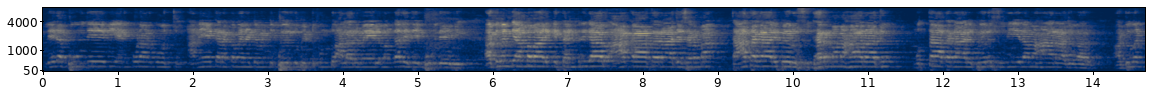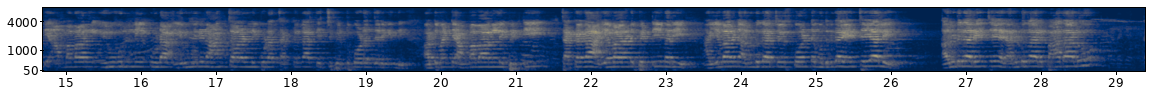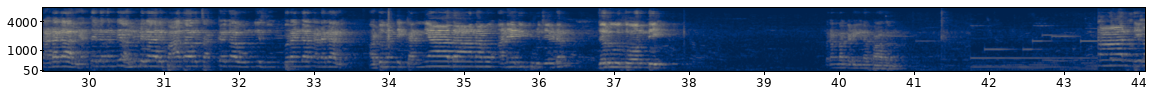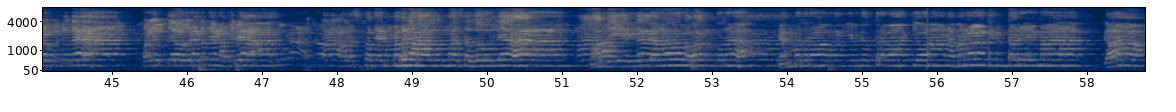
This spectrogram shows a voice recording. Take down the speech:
లేదా భూదేవి అని కూడా అనుకోవచ్చు. అనేక రకమైనటువంటి పేర్లు పెట్టుకుంటూ అలర్మేల్మంగ లేదా భూదేవి. అటువంటి అమ్మవారికి తండ్రి గారు ఆకాశరాజ శర్మ తాతగారి పేరు సుధర్మ మహారాజు ముత్తాత గారి పేరు సువీర మహారాజు గారు. అటువంటి అమ్మవారిని ఇరువురిని కూడా ఇరువురిని ఆంచాలని కూడా చక్కగా తెచ్చి పెట్టుకోవడం జరిగింది. అటువంటి అమ్మవారిని పెట్టి చక్కగా అయ్యవారిని పెట్టి మరి అయ్యవారిని అల్లుడుగా చేసుకోవాలంటే మొదటిగా ఏం చేయాలి? అల్లుడు గారు ఏం చేయాలి? అల్లుడు గారి పాదాలు కడగాలి. అంతే కదండి? అల్లుడి గారి పాదాలు చక్కగా ఉంగి శుభ్రంగా కడగాలి. అటువంటి కన్యాదానము అనేది ఇప్పుడు చేయడం జరుగుతోంది. బ్రహ్మ కడిగిన పాదము.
